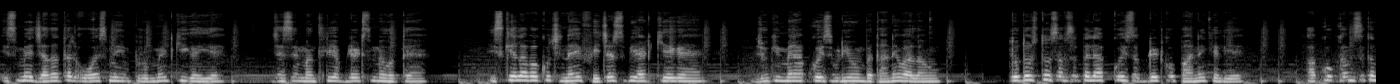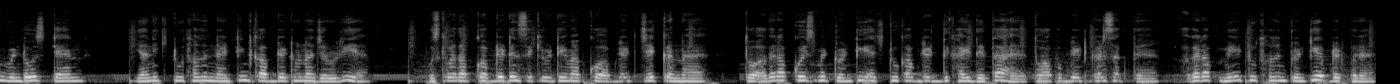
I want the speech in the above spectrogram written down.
इसमें ज़्यादातर ओएस में इम्प्रूवमेंट की गई है, जैसे मंथली अपडेट्स में होते हैं। इसके अलावा कुछ नए फीचर्स भी ऐड किए गए हैं, जो कि मैं आपको इस वीडियो में बताने वाला हूँ। तो दोस्तों, सबसे पहले आपको इस अपडेट को पाने के लिए, आपको कम से कम विंडोज़ 10 यानी कि 2019 का अपडेट होना ज़रूरी है। उसके बाद आपको अपडेट एंड सिक्योरिटी में आपको अपडेट चेक करना है। तो अगर आपको इसमें 20H2 का अपडेट दिखाई देता है तो आप अपडेट कर सकते हैं। अगर आप मई 2020 अपडेट पर हैं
